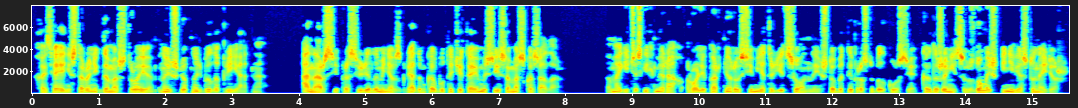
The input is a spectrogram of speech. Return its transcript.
Хотя я не сторонник домостроя, но и шлепнуть было приятно. А Нарси просверлила меня взглядом, как будто читая мысли, и сама сказала. В магических мирах роли партнеров в семье традиционные, чтобы ты просто был в курсе, когда жениться вздумаешь и невесту найдешь.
